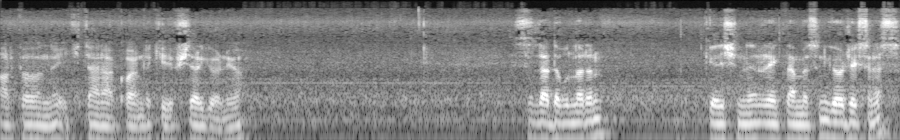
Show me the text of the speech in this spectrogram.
Arka önde iki tane akvaryumda kilifişler görünüyor. Sizler de bunların gelişimlerin renklenmesini göreceksiniz.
